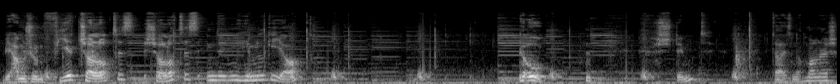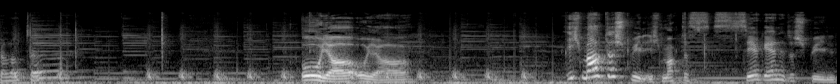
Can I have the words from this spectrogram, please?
Wir haben schon vier Charlottes, Charlottes in den Himmel gejagt. Oh, stimmt. Da ist nochmal eine Charlotte. Oh ja, oh ja. Ich mag das Spiel. Ich mag das sehr gerne, das Spiel.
